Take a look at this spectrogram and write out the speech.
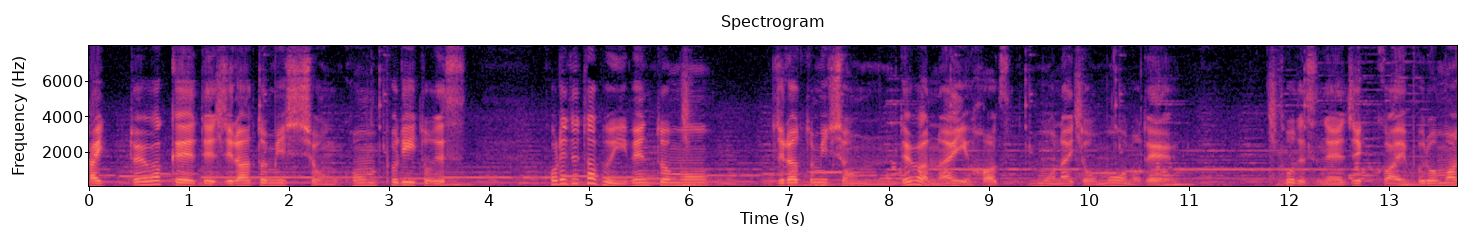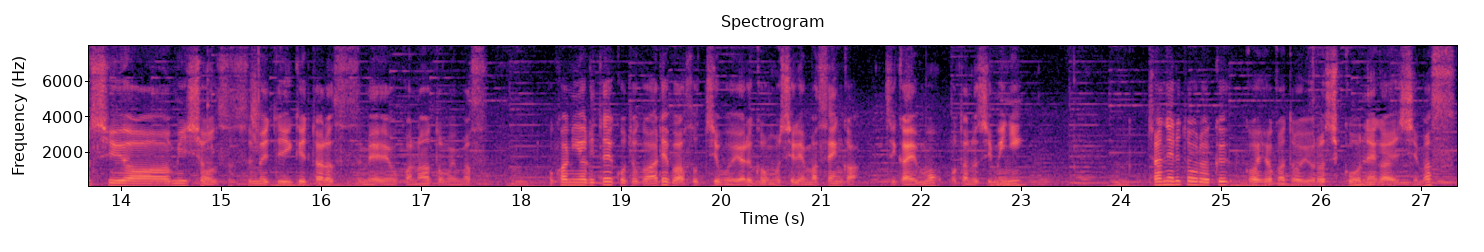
はい。というわけで、ジラートミッションコンプリートです。これで多分イベントもジラートミッションではないはず、もうないと思うので、そうですね。次回プロマシアミッション進めていけたら進めようかなと思います。他にやりたいことがあればそっちもやるかもしれませんが次回もお楽しみに。チャンネル登録高評価等よろしくお願いします。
